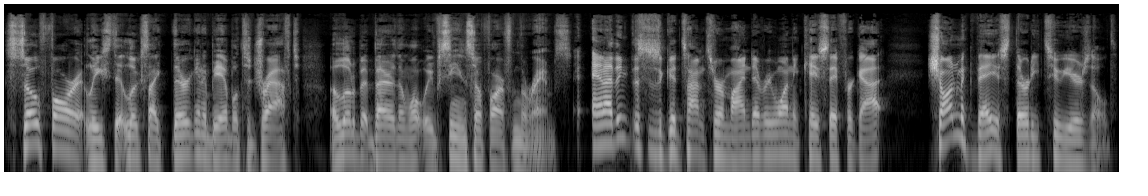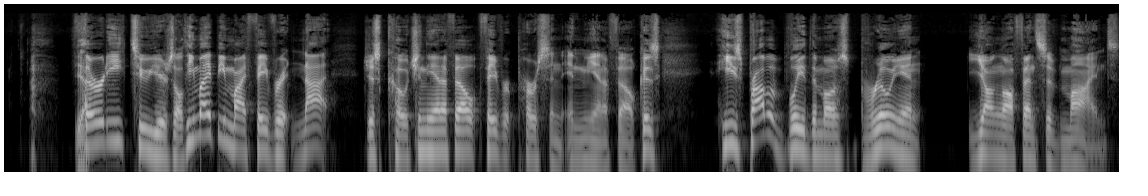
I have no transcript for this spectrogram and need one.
so far at least it looks like they're going to be able to draft a little bit better than what we've seen so far from the Rams. And I think this is a good time to remind everyone in case they forgot. Sean McVay is 32 years old. yeah. 32 years old. He might be my favorite not just coach in the NFL, favorite person in the NFL cuz he's probably the most brilliant young offensive mind.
